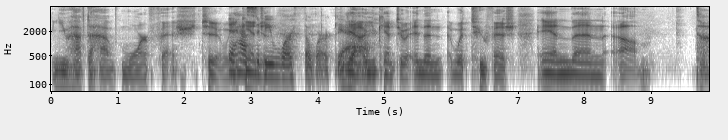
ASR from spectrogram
you have to have more fish too. It You has to ju- be worth the work. Yeah. yeah. you can't do it. And then with two fish, and then um, the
